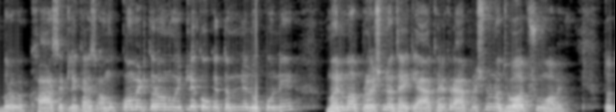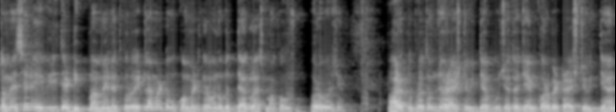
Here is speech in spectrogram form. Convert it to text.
બરોબર? ખાસ એટલે ખાસ. અમુક કોમેન્ટ કરવાનું એટલે કહું કે તમને લોકોને મનમાં પ્રશ્ન થાય કે આ ખરેખર આ પ્રશ્નનો જવાબ શું આવે? તો તમે છે ને એવી રીતે ડીપમાં મહેનત કરો. એટલા માટે હું કોમેન્ટ કરવાનું બધા ક્લાસમાં કહું છું. બરોબર છે? ભારતનું પ્રથમ જો રાષ્ટ્રીય ઉદ્યાન પૂછે તો જેમ કોર્બેટ રાષ્ટ્રીય ઉદ્યાન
